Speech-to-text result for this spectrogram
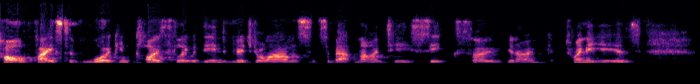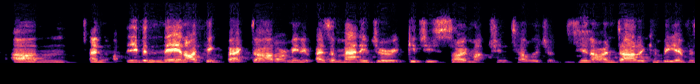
cold face of working closely with the individual artists it's about 96, so, you know, 20 years. Um, and even then, I think back data. I mean, as a manager, it gives you so much intelligence, you know, and data can be every,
